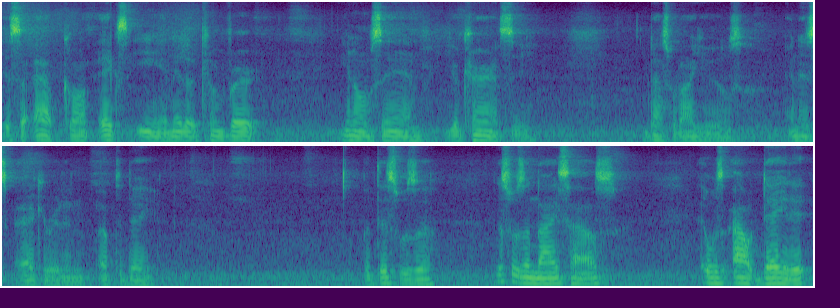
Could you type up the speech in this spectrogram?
it's an app called XE and it'll convert, you know what I'm saying, your currency. That's what I use. And it's accurate and up to date. But this was a this was a nice house. It was outdated,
